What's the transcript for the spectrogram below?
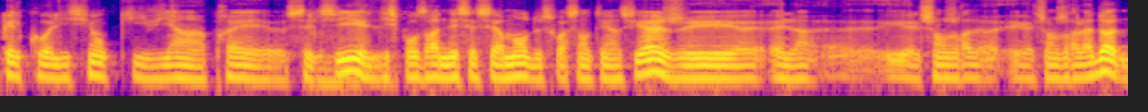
quelle, coalition qui vient après euh, celle-ci, elle disposera nécessairement de 61 sièges et, euh, elle, euh, elle, changera, elle changera la donne.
